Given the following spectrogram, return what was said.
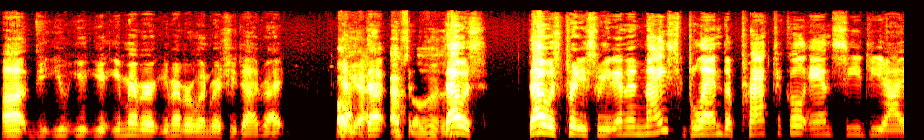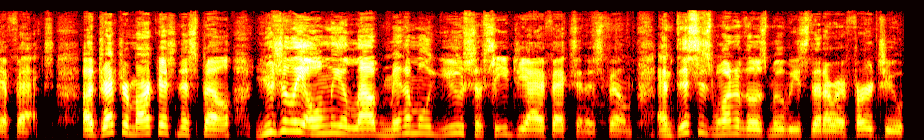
Uh, you, you you remember you remember when Richie died, right? Oh yeah, yeah that, absolutely. That was that was pretty sweet, and a nice blend of practical and CGI effects. Uh, director Marcus Nispel usually only allowed minimal use of CGI effects in his films, and this is one of those movies that I refer to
